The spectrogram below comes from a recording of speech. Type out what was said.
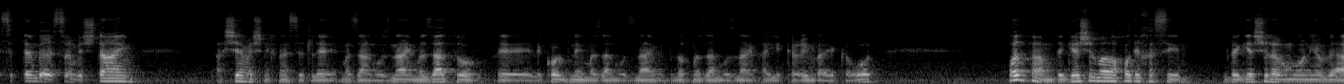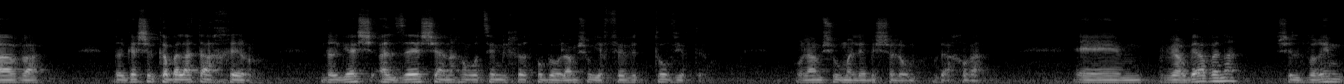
ספטמבר 22, השמש נכנסת למזל מאזניים. מזל טוב לכל בני מזל מאזניים ובנות מזל מאזניים היקרים והיקרות. עוד פעם, דגש של מערכות יחסים, דגש של הרמוניה ואהבה, דגש של קבלת האחר, דגש על זה שאנחנו רוצים לחיות פה בעולם שהוא יפה וטוב יותר, עולם שהוא מלא בשלום ואחווה. אמ, והרבה הבנה של דברים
